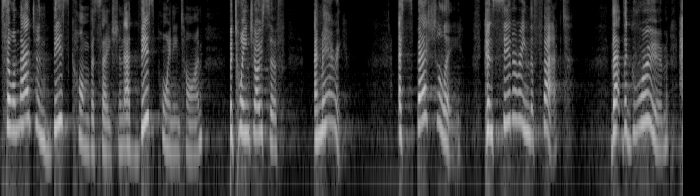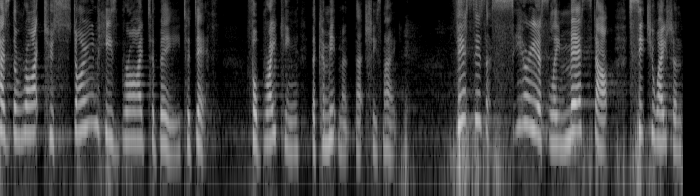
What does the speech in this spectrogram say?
So imagine this conversation at this point in time between Joseph and Mary, especially considering the fact that the groom has the right to stone his bride to be to death for breaking the commitment that she's made. This is a seriously messed up situation.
